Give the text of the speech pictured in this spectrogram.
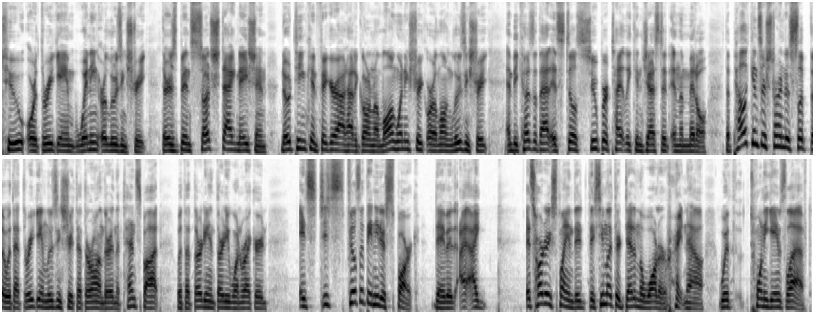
2, or 3 game winning or losing streak. There's been such stagnation. No team can figure out how to go on a long winning streak or a long losing streak. And because of that, it's still super tightly congested in the middle. The Pelicans are starting to slip, though, with that three game losing streak that they're on. They're in the 10th spot with a 30 and 31 record. It just feels like they need a spark, David. I, I it's hard to explain. They, they seem like they're dead in the water right now with 20 games left.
